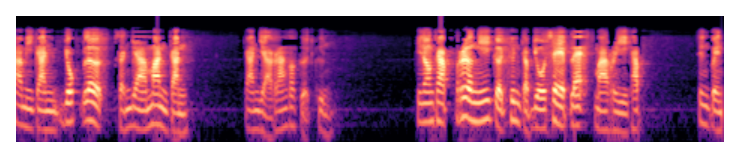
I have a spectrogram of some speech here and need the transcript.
ถ้ามีการยกเลิกสัญญามั่นกัน การหย่าร้างก็เกิดขึ้น พี่น้องครับ เรื่องนี้เกิดขึ้นกับโยเซฟและมารีครับ ซึ่งเป็น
